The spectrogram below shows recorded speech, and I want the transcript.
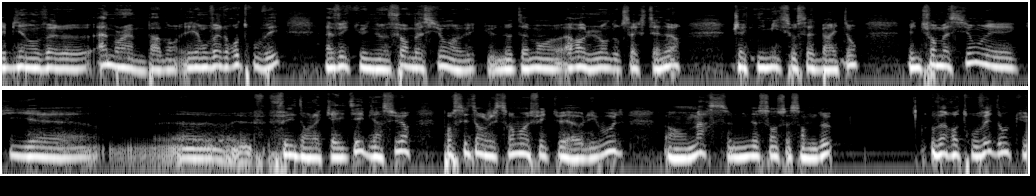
Eh bien on va le Amram pardon. Et on va le retrouver avec une formation avec notamment Harold Land au sax Jack Nimitz au sax baryton une formation qui est euh, fait dans la qualité bien sûr pour cet enregistrement effectué à Hollywood en mars 1962 on va retrouver donc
